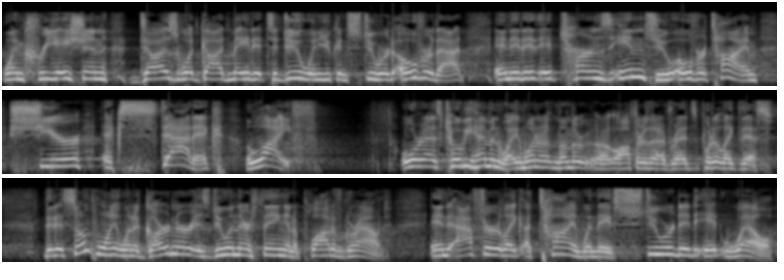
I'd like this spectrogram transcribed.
when creation does what God made it to do when you can steward over that. And it, it, it turns into, over time, sheer ecstatic life. Or as Toby Hemenway, one another uh, author that I've read, put it like this. That at some point when a gardener is doing their thing in a plot of ground, and after like a time when they've stewarded it well,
